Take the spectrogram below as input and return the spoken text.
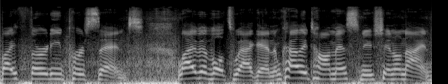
by 30%. Live at Volkswagen, I'm Kylie Thomas, News Channel 9.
